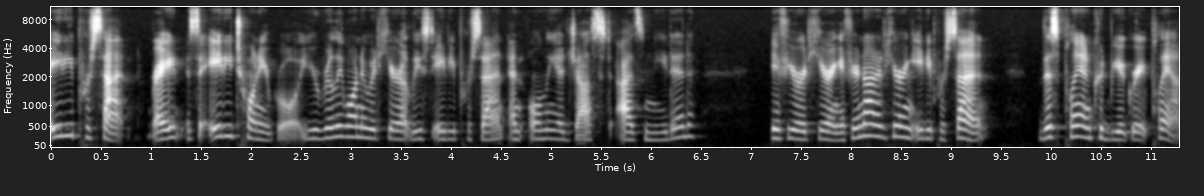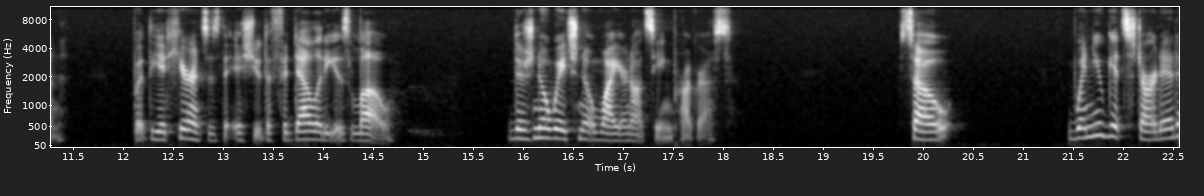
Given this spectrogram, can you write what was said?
80%, right? It's the 80 20 rule. You really want to adhere at least 80% and only adjust as needed if you're adhering. If you're not adhering 80%, this plan could be a great plan, but the adherence is the issue. The fidelity is low. There's no way to know why you're not seeing progress. So, when you get started,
